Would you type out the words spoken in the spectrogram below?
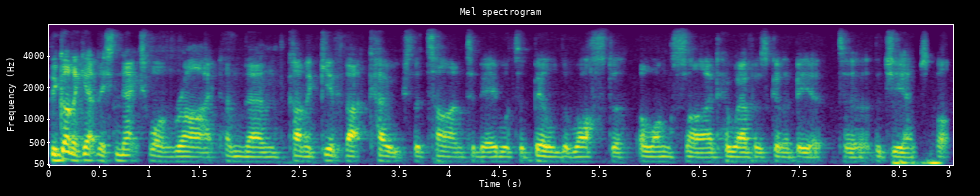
they've got to get this next one right and then kind of give that coach the time to be able to build the roster alongside whoever's going to be at uh, the GM spot.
